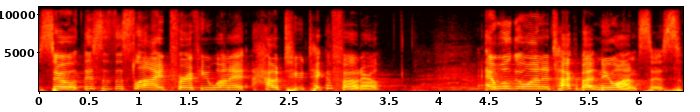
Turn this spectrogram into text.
So this is the slide for if you want to how to take a photo. And we'll go on and talk about nuances.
